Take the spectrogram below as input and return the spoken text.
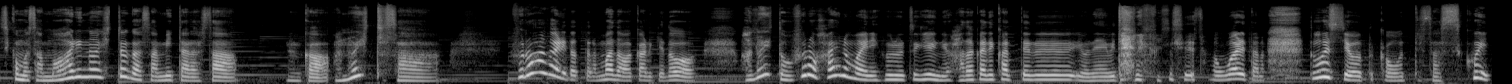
しかもさ、周りの人がさ、見たらさ、なんか、あの人さ、風呂上がりだったらまだわかるけど、あの人お風呂入る前にフルーツ牛乳裸で買ってるよね、みたいな感じでさ、思われたらどうしようとか思ってさ、すごい、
